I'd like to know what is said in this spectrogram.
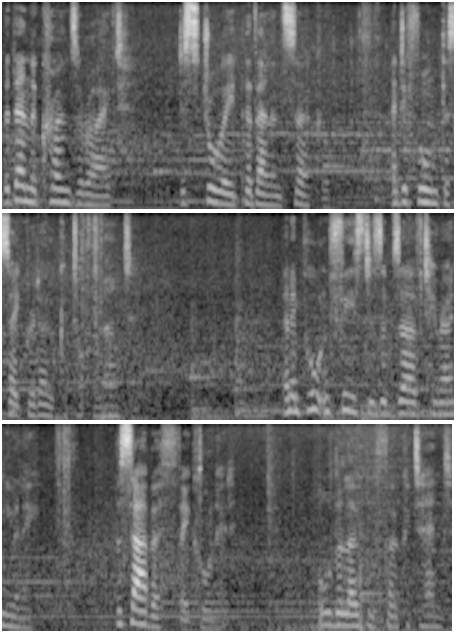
But then the crones arrived, destroyed the Velen Circle, and deformed the sacred oak atop the mountain. An important feast is observed here annually. The Sabbath, they call it. All the local folk attend.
